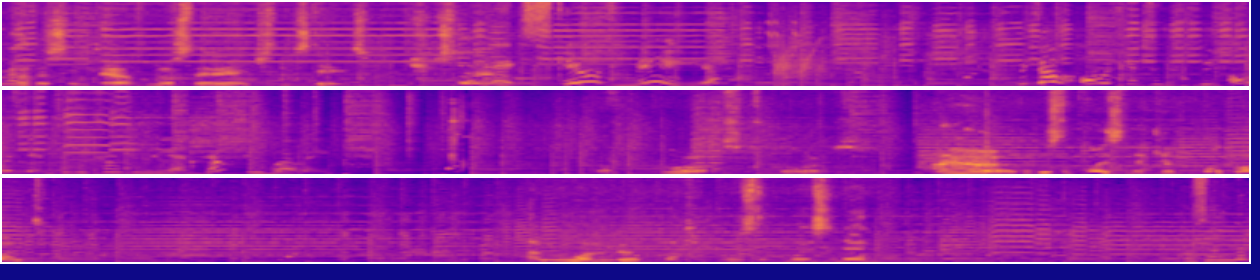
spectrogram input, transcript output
rather seem to have lost their edge these days. wouldn't you say? Excuse me. We don't always get to the, we always get to the truth in the end. Don't you worry. Of course, of course. I heard it was the poison that killed poor Dwight. I wonder what was the poison in? It was in the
